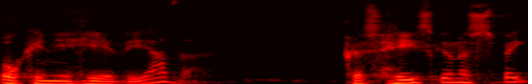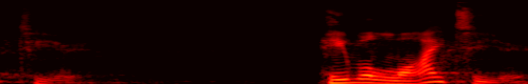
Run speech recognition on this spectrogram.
Or can you hear the other? Because he's going to speak to you. He will lie to you.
